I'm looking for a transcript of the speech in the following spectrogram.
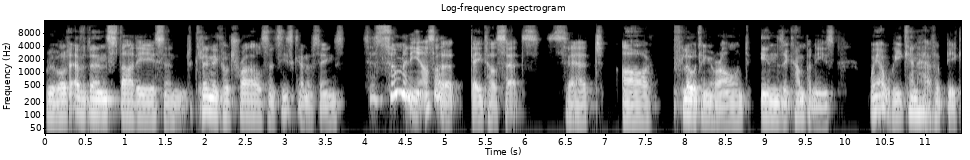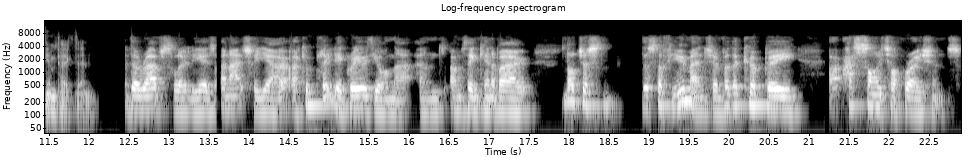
real world evidence studies and clinical trials and these kind of things. There's so many other data sets that are floating around in the companies where we can have a big impact in. There absolutely is. And actually, yeah, I completely agree with you on that. And I'm thinking about not just the stuff you mentioned, but there could be uh, site operations.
